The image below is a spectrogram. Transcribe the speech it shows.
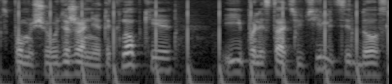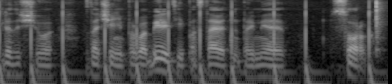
с помощью удержания этой кнопки и полистать utility до следующего значения probability и поставить, например, 40.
